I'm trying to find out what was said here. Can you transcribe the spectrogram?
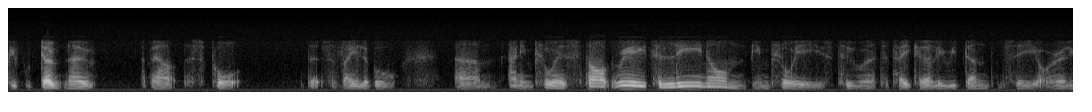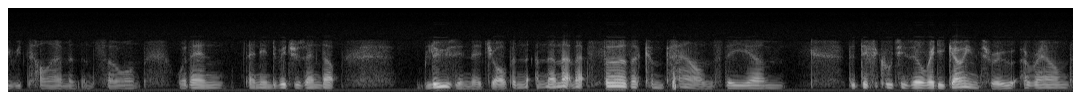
people don't know about the support that's available, um, employers start really to lean on employees to uh, to take early redundancy or early retirement and so on, well then then individuals end up losing their job, and and then that, that further compounds the um, the difficulties they're already going through around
